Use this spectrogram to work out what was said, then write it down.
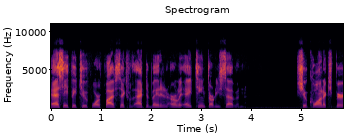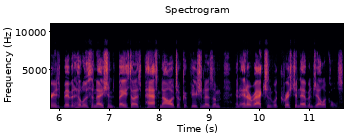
SCP-2456 was activated in early 1837. Xiu Quan experienced vivid hallucinations based on his past knowledge of Confucianism and interactions with Christian evangelicals.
